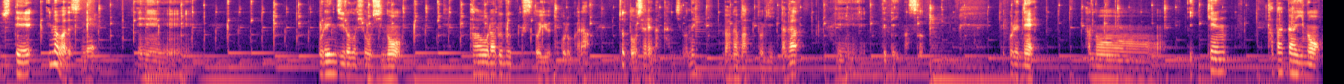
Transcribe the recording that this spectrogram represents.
そして今はですね、えー、オレンジ色の表紙のタオラブブックスというところからちょっとおしゃれな感じのねバガバットギータが、えー、出ています。でこれねあのー、一見戦いの、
